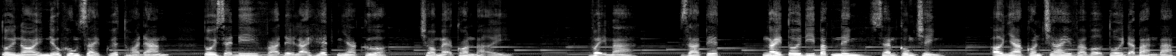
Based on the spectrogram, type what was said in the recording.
Tôi nói nếu không giải quyết thỏa đáng, tôi sẽ đi và để lại hết nhà cửa cho mẹ con bà ấy. Vậy mà, ra Tết, ngày tôi đi Bắc Ninh xem công trình, ở nhà con trai và vợ tôi đã bàn bạc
